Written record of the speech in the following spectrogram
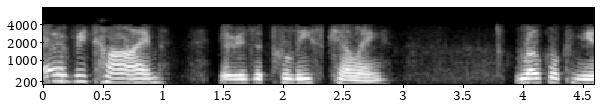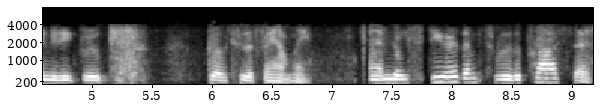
every time there is a police killing, local community groups go to the family and they steer them through the process.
